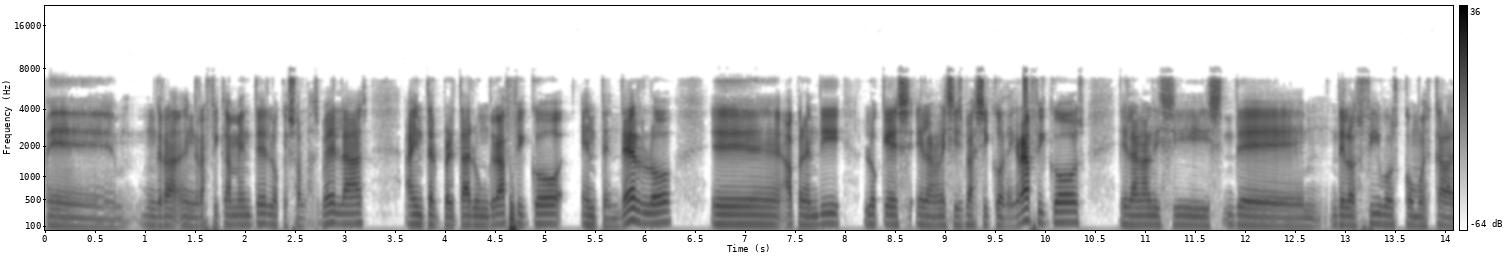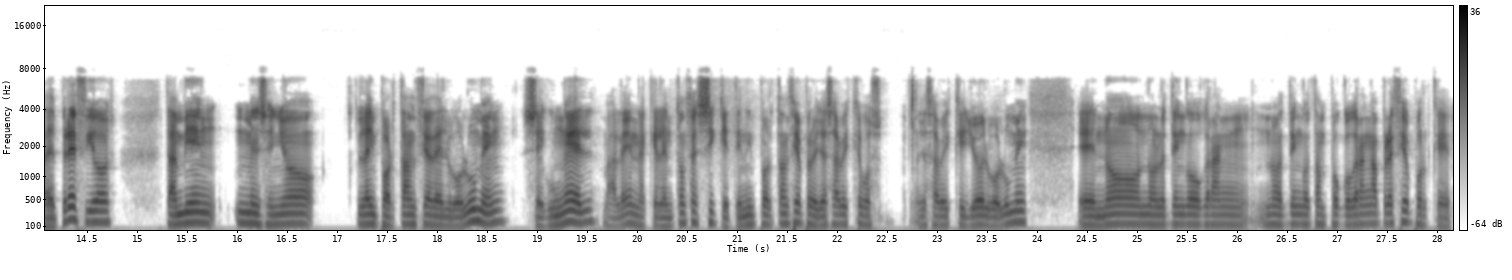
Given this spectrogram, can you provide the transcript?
eh, gráficamente lo que son las velas, a interpretar un gráfico, entenderlo, eh, aprendí lo que es el análisis básico de gráficos, el análisis de, de los fibos como escala de precios, también me enseñó la importancia del volumen, según él, ¿vale? En aquel entonces sí que tiene importancia, pero ya sabéis que vos, ya sabéis que yo el volumen eh, no, no le tengo gran, no le tengo tampoco gran aprecio porque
